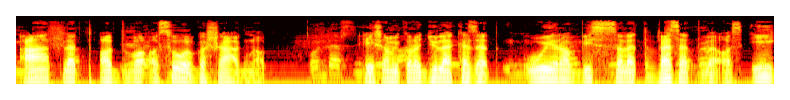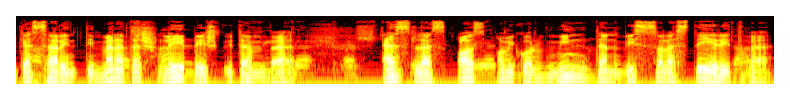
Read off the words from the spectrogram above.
át lett adva a szolgaságnak, és amikor a gyülekezet újra vissza lett vezetve az ége szerinti menetes lépés ütembe, ez lesz az, amikor minden vissza lesz térítve.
